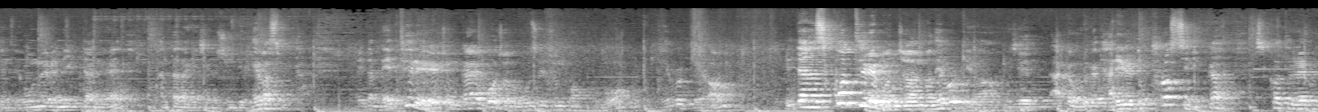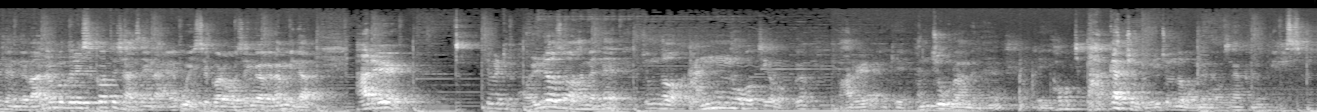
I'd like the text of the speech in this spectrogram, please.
텐데 오늘은 일단은 간단하게 제가 준비를 해봤습니다. 일단 매트를 좀 깔고 저도 옷을 좀 벗고 이렇게 해볼게요. 일단은 스쿼트를 먼저 한번 해볼게요. 이제 아까 우리가 다리를 또 풀었으니까 스쿼트를 해볼 텐데 많은 분들이 스쿼트 자세는 알고 있을 거라고 생각을 합니다. 발을 좀 이렇게 벌려서 하면은 좀 더 안 허벅지가 먹고요. 발을 이렇게 안쪽으로 하면은 이 허벅지 바깥쪽이 좀 더 먹는다고 생각하면 되겠습니다.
